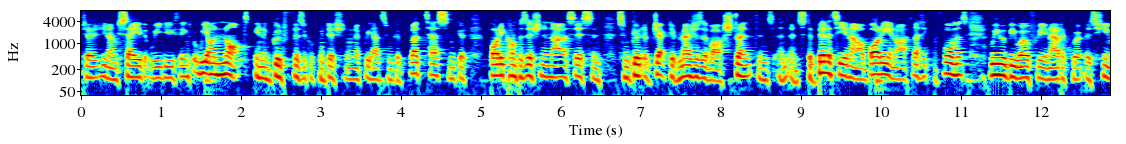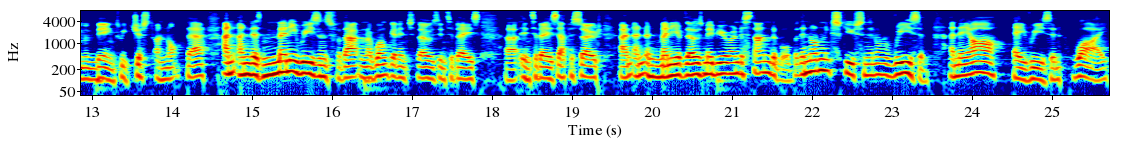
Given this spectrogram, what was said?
to, you know, say that we do things, but we are not in a good physical condition. And if we had some good blood tests, some good body composition analysis, and some good objective measures of our strength and, and, and, stability in our body and our athletic performance, we would be woefully inadequate as human beings. We just are not there, and and there's many reasons for that, and I won't get into those in today's uh, in today's episode. And, and and many of those maybe are understandable, but they're not an excuse and they're not a reason, and they are a reason why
